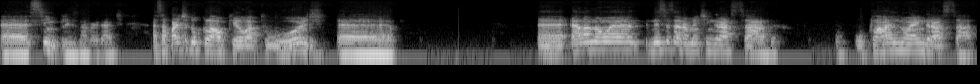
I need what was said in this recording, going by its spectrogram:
é, simples, na verdade. Essa parte do clown que eu atuo hoje, é, é, ela não é necessariamente engraçada. O, o clown ele não é engraçado.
